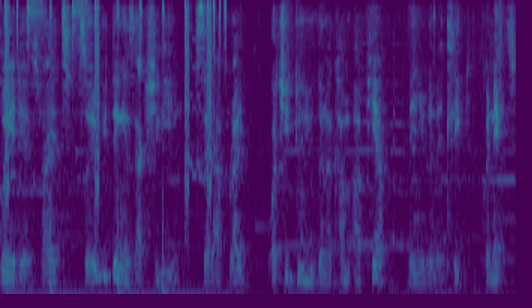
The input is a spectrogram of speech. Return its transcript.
where it is right? So everything is actually set up right? What you do you're gonna come up here then you're gonna click connect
